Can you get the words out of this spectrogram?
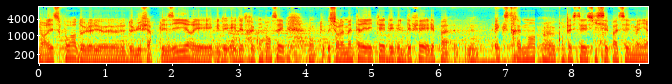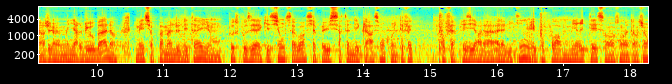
dans l'espoir de, de, lui faire plaisir et, d'être récompensé. Donc sur la matérialité des, faits, elle n'est pas extrêmement euh, contestée ce qui s'est passé d'une manière, manière globale, mais sur pas mal de détails, on peut se poser la question de savoir s'il n'y a pas eu certaines déclarations qui ont été faites pour faire plaisir à la, à la victime et pour pouvoir mériter son, son, attention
